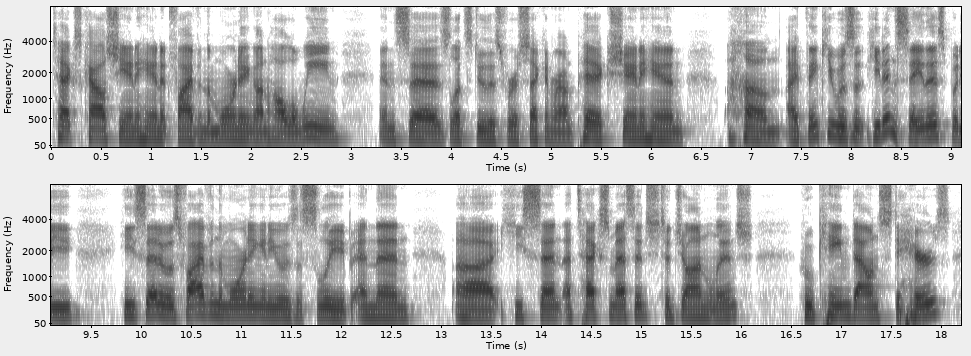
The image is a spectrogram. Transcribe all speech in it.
texts Kyle Shanahan at five in the morning on Halloween and says, "Let's do this for a second round pick." Shanahan, um, I think he was he didn't say this, but he he said it was five in the morning and he was asleep, and then uh, he sent a text message to John Lynch, who came downstairs.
